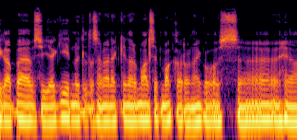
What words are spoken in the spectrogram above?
iga päev süüa kiirnudli tasemel äkki normaalseid makarone koos äh, hea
